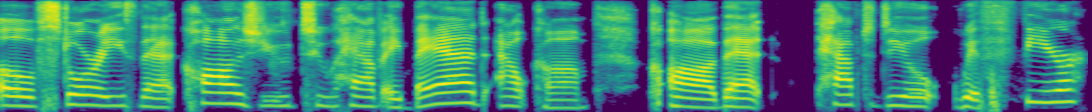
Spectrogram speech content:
of stories that cause you to have a bad outcome uh, that have to deal with fear,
